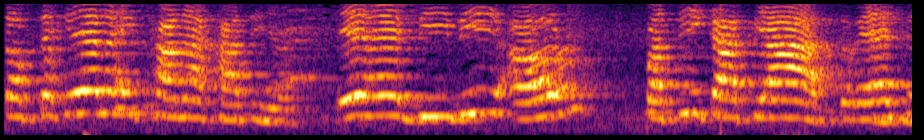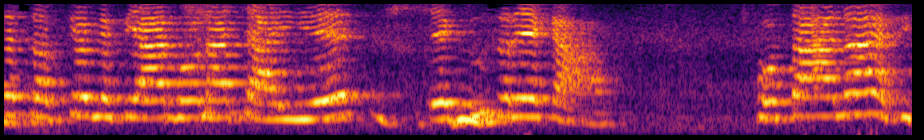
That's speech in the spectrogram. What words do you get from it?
तब तक ये नहीं खाना खाती है। ये है बीबी और पति का प्यार। तो ऐसे सबके में प्यार होना चाहिए एक दूसरे का। होता है ना कि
